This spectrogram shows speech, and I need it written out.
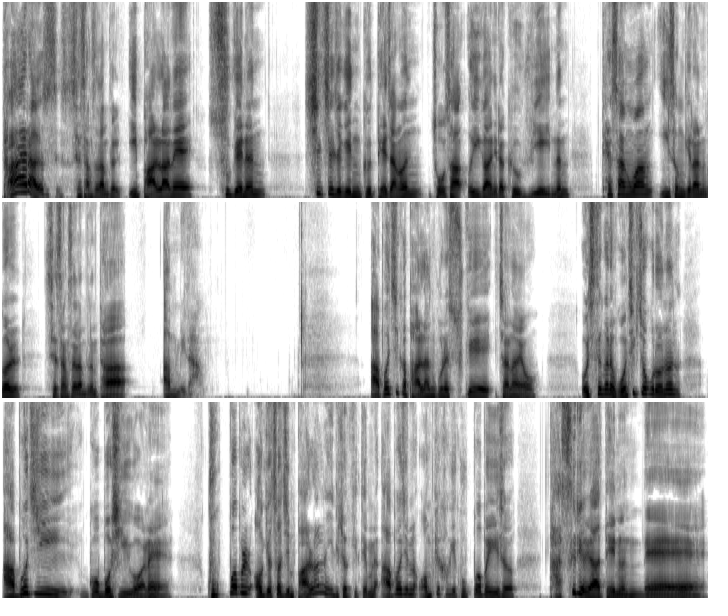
다 알아요, 세상 사람들. 이 반란의 수괴는 실질적인 그 대장은 조사의가 아니라 그 위에 있는 태상왕 이성계라는 걸 세상 사람들은 다 압니다. 아버지가 반란군의 수계잖아요. 어쨌든 간에 원칙적으로는 아버지고 뭐시기고 간에 국법을 어겨서 지금 반란을 일으켰기 때문에 아버지는 엄격하게 국법에 의해서 다스려야 되는데,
